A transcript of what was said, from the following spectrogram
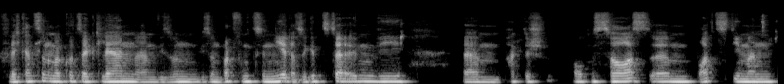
vielleicht kannst du noch mal kurz erklären, ähm, wie, so ein, wie so ein Bot funktioniert. Also gibt es da irgendwie ähm, praktisch Open Source ähm, Bots, die man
